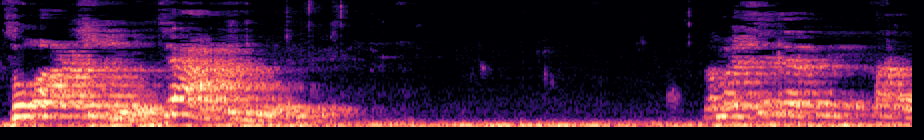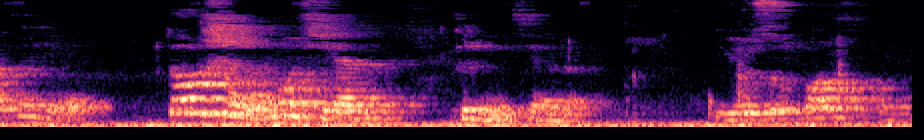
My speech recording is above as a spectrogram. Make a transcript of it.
从而是有价值的研究。那么现在可以看到这些，都是我目前是领先的，比如说光伏，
